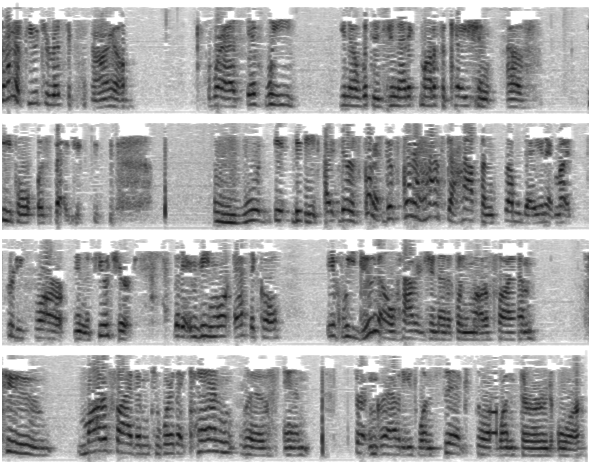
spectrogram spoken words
kind of futuristic scenario. Whereas if we, you know, with the genetic modification of people, would it be? I, there's gonna, there's gonna have to happen someday, and it might be pretty far in the future. But it would be more ethical if we do know how to genetically modify them to modify them to where they can live in certain gravities, one sixth or one third or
